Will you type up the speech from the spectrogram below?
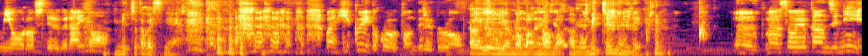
見下ろしてるぐらいの、めっちゃ高いですね。まあ、低いところを飛んでるドローン。あ、いやいや、まあまあまあまあ、あの、めっちゃいい意味で。うん、まあそういう感じに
